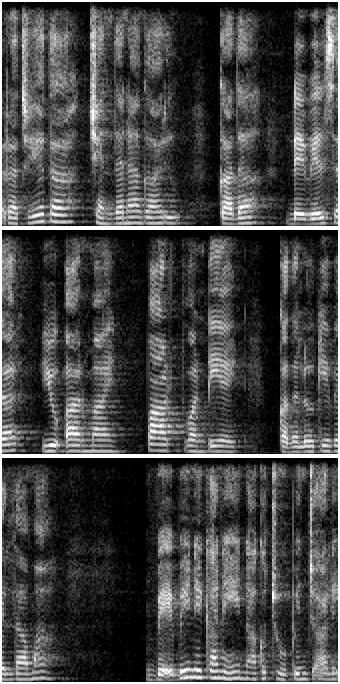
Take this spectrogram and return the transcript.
రచయిత చందన గారు. కథ devil sir you are mine part twenty eight. కథలోకి వెళ్దామా? బేబీని కానీ నాకు చూపించాలి.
